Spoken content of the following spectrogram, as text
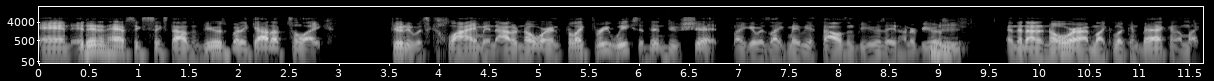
And it didn't have 66,000 views, but it got up to like dude, it was climbing out of nowhere and for like 3 weeks it didn't do shit. Like it was like maybe a 1000 views, 800 views. Mhm. And then out of nowhere I'm like looking back and I'm like,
